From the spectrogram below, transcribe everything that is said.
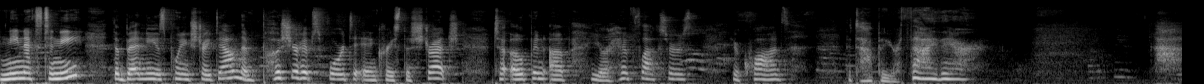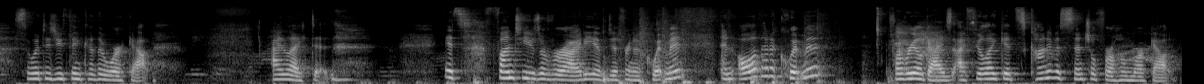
Knee next to knee, the bent knee is pointing straight down, then push your hips forward to increase the stretch, to open up your hip flexors, your quads, the top of your thigh there. So what did you think of the workout? I liked it. It's fun to use a variety of different equipment and all of that equipment, for real guys, I feel like it's kind of essential for a home workout.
